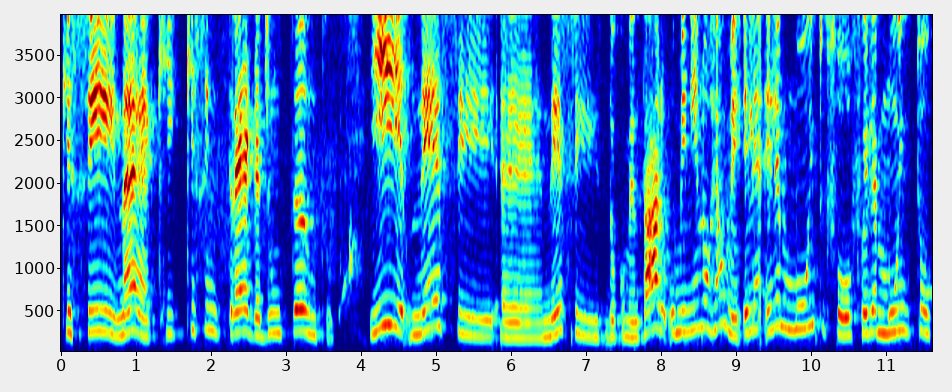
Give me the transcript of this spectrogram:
que se, né, que, que se entrega de um tanto. E nesse, é, nesse documentário, o menino realmente, ele é, ele é muito fofo, ele é muito,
